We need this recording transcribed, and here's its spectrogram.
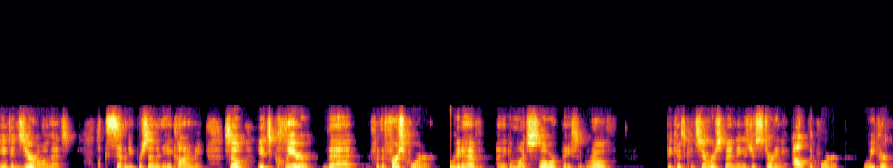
even zero, and that's like 70% of the economy. So it's clear that for the first quarter, we're going to have, I think, a much slower pace of growth because consumer spending is just starting out the quarter weaker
